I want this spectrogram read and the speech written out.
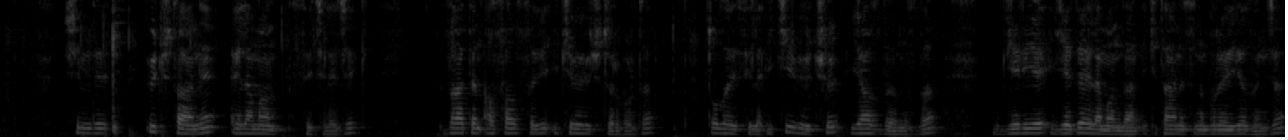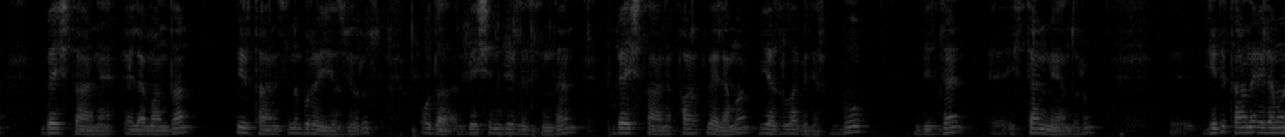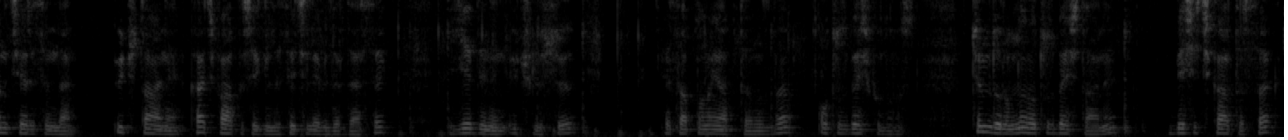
Şimdi 3 tane eleman seçilecek. Zaten asal sayı 2 ve 3'tür burada. Dolayısıyla 2 ve 3'ü yazdığımızda geriye 7 elemandan 2 tanesini buraya yazınca 5 tane elemandan bir tanesini buraya yazıyoruz. O da 5'in birlisinden 5 tane farklı eleman yazılabilir. Bu bizden e, istenmeyen durum. 7 tane eleman içerisinden 3 tane kaç farklı şekilde seçilebilir dersek 7'nin üçlüsü hesaplama yaptığımızda 35 buluruz. Tüm durumlar 35 tane. 5'i çıkartırsak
